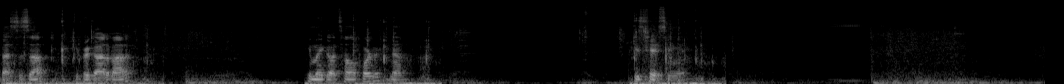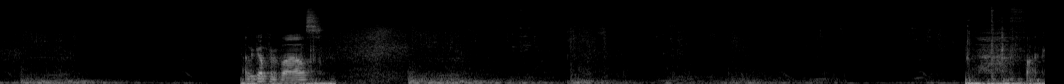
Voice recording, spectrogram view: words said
Vest is up. He forgot about it. He might go teleporter? No. He's chasing me. I'm gonna go for vials. Fuck.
